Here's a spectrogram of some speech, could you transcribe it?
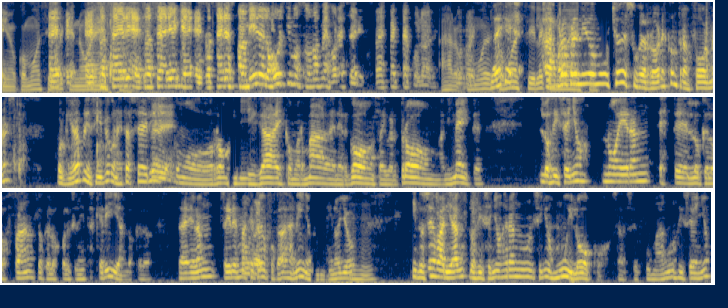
coño, ¿cómo decirle Eh, que no esa es? serie, esa serie que, esas series para mí de los últimos son las mejores series, están espectaculares. Claro, Correcto. ¿cómo, decirle que Hasbro no ha aprendido mucho de sus errores con Transformers, porque ellos al principio con estas series Sí. como Rogue in Disguise, como Armada, Energon, Cybertron, Animated, los diseños no eran este, lo que los fans, lo que los coleccionistas querían, los que lo- o sea, eran series más que todo Correcto. enfocadas a niños, me imagino yo. Ujú. Y entonces varían, los diseños eran unos diseños muy locos, o sea, se fumaban unos diseños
